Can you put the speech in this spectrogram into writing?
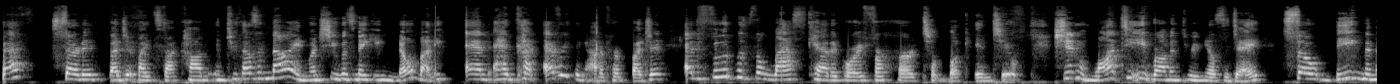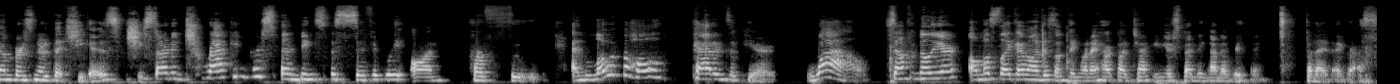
Beth started budgetbytes.com in 2009 when she was making no money and had cut everything out of her budget and food was the last category for her to look into. She didn't want to eat ramen three meals a day. So being the numbers nerd that she is, she started tracking her spending specifically on her food. And lo and behold, patterns appeared. Wow. Sound familiar? Almost like I'm onto something when I harp on tracking your spending on everything but I digress.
